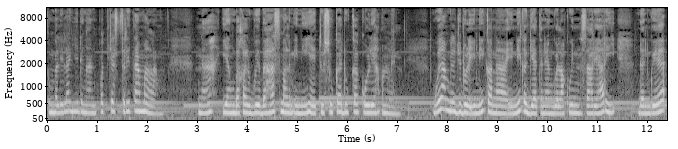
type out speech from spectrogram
kembali lagi dengan podcast cerita malam. Nah, yang bakal gue bahas malam ini yaitu suka duka kuliah online. Gue ambil judul ini karena ini kegiatan yang gue lakuin sehari-hari dan gue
